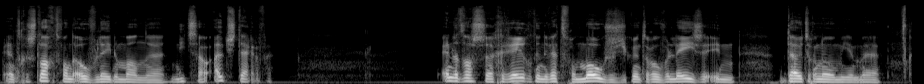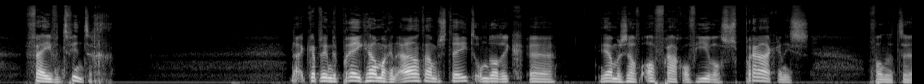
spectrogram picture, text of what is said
en het geslacht van de overleden man uh, niet zou uitsterven. En dat was geregeld in de wet van Mozes. Je kunt erover lezen in Deuteronomium 25. Nou, ik heb er in de preek helemaal geen aandacht aan besteed, omdat ik ja, mezelf afvraag of hier wel sprake is van het, uh.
